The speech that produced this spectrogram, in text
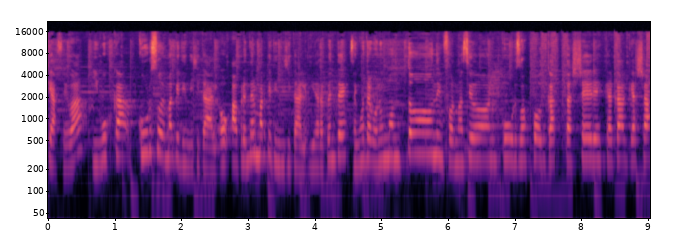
¿qué hace? Va y busca curso de marketing digital o aprender marketing digital y de repente se encuentra con un montón de información, cursos, podcasts, talleres, que acá, que allá,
